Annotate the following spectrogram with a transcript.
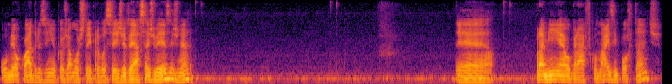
o meu quadrozinho que eu já mostrei para vocês diversas vezes, né? É, para mim é o gráfico mais importante,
